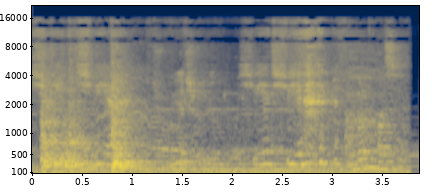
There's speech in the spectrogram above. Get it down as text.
shuya, shuya, shuya, shuya.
